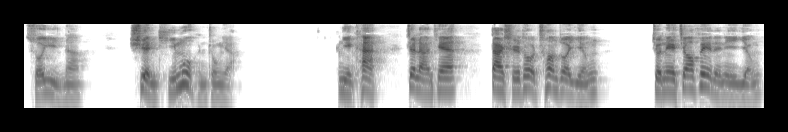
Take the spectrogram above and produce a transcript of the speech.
所以呢，选题目很重要。你看这两天大石头创作营，就那交费的那营，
